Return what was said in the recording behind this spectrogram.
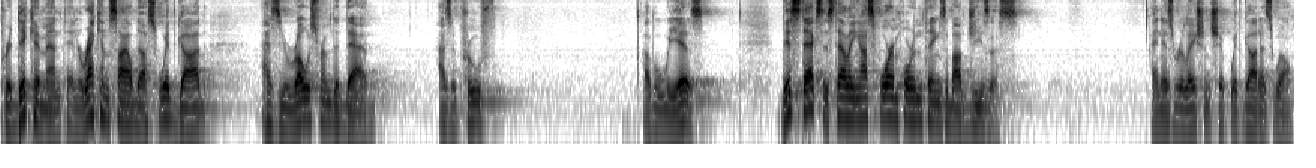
predicament and reconciled us with God as he rose from the dead as a proof of who he is. This text is telling us four important things about Jesus and his relationship with God as well.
